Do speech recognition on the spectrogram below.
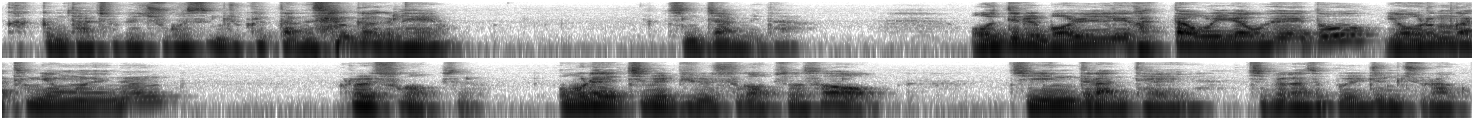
가끔 다 저게 죽었으면 좋겠다는 생각을 해요. 진짜입니다. 어디를 멀리 갔다 오려고 해도 여름 같은 경우에는 그럴 수가 없어요. 오래 집을 비울 수가 없어서 지인들한테 집에 가서 물 좀 주라고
